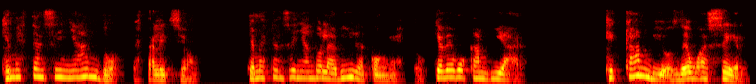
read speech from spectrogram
¿Qué me está enseñando esta lección? ¿Qué me está enseñando la vida con esto? ¿Qué debo cambiar? ¿Qué cambios debo hacer?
